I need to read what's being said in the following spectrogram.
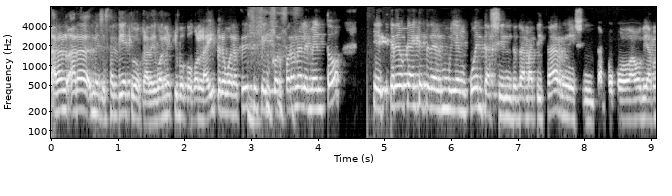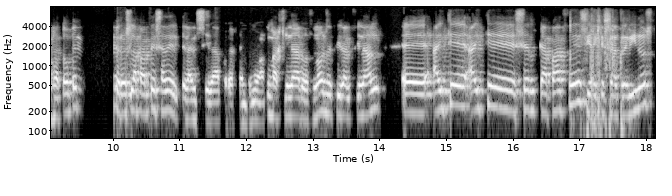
ahora, ahora, me estaría equivocada, igual me equivoco con la I, pero bueno, quiere decir que incorpora un elemento que creo que hay que tener muy en cuenta sin dramatizar ni sin tampoco agobiarnos a tope, pero es la parte esa de, la ansiedad, por ejemplo. Imaginaros, ¿no? Es decir, al final eh, hay, que, hay que ser capaces y hay que ser atrevidos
